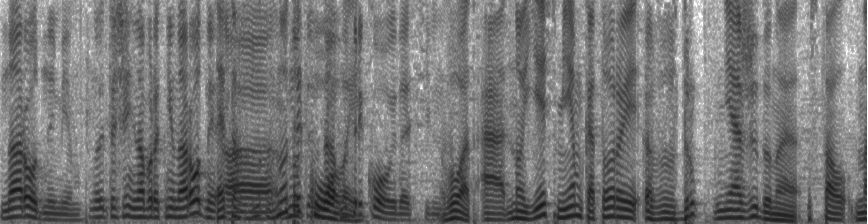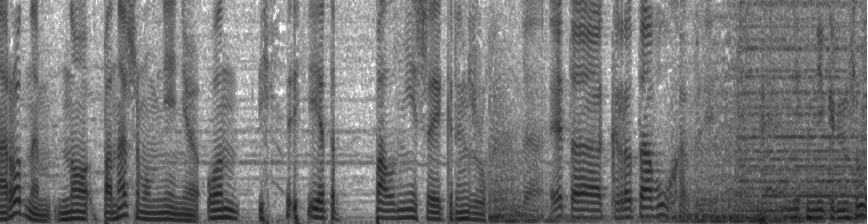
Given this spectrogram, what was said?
народный мем. Ну, точнее, наоборот, не народный, Это а вну- внут- внутриковый. Да, внутриковый, да, сильно. Вот, а, но есть мем, который вдруг неожиданно стал народным, но, по нашему мнению, он... И это полнейшая кринжуха. Да, это кротовуха, блядь. Не, не кринжуха.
